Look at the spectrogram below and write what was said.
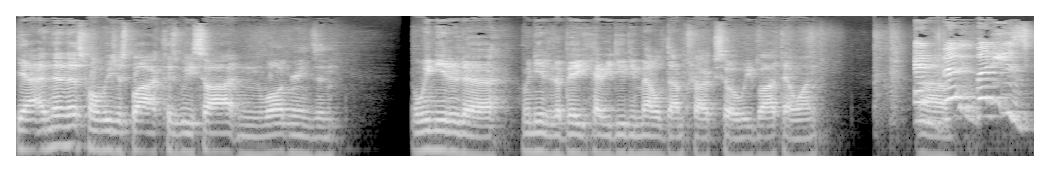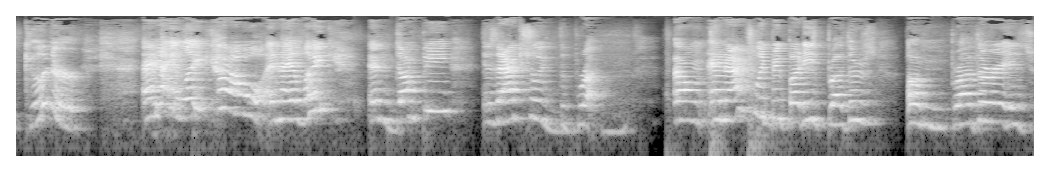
Yeah, and then this one we just bought because we saw it in Walgreens and we needed a we needed a big heavy duty metal dump truck, so we bought that one. And Um, Big Buddy is gooder. And I like how, and I like, and Dumpy is actually the bro. Um, and actually, Big Buddy's brother's um brother is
